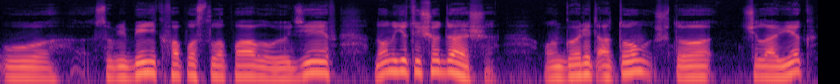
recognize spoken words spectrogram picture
у соплеменников апостола Павла, у иудеев, но он идет еще дальше. Он говорит о том, что человек,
